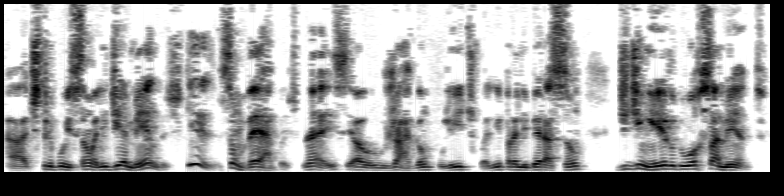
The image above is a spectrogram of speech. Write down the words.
a distribuição ali de emendas, que são verbas, né? Esse é o jargão político ali para liberação de dinheiro do orçamento.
